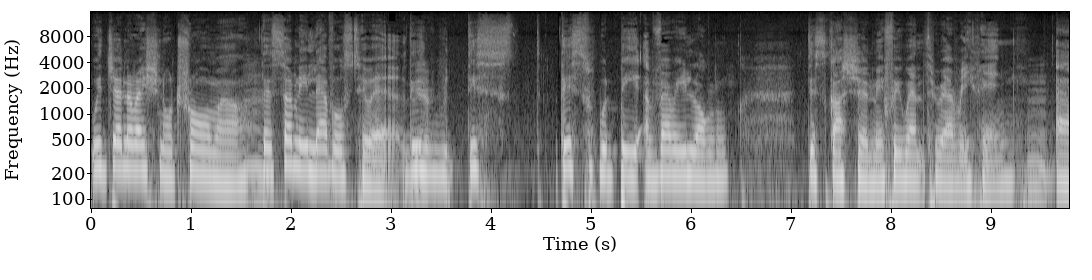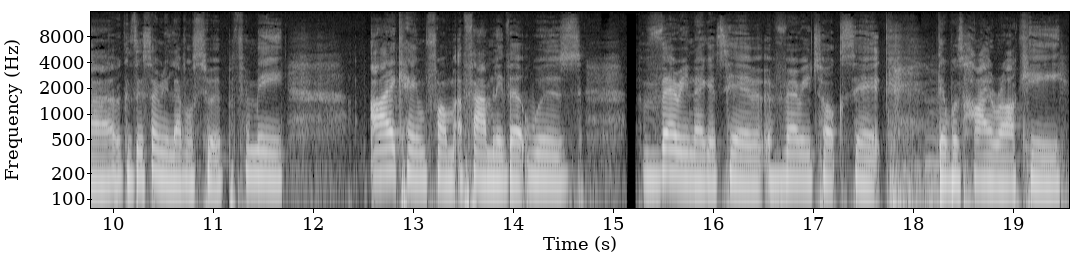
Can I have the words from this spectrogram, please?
with generational trauma, Mm. there's so many levels to it. This, Yeah. this this would be a very long discussion if we went through everything, Mm. uh, because there's so many levels to it. But for me, I came from a family that was very negative, very toxic. Mm. There was hierarchy.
